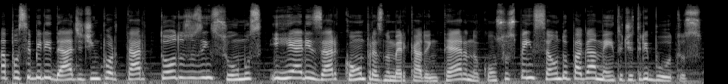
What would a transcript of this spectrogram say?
a possibilidade de importar todos os insumos e realizar compras no mercado interno com suspensão do pagamento de tributos.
